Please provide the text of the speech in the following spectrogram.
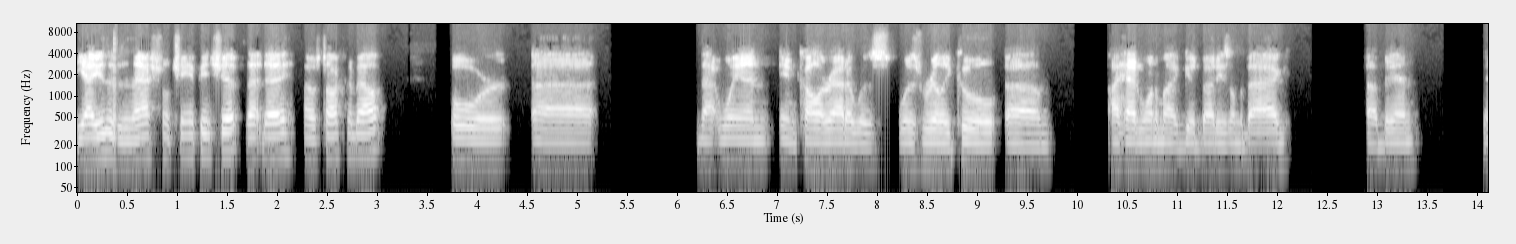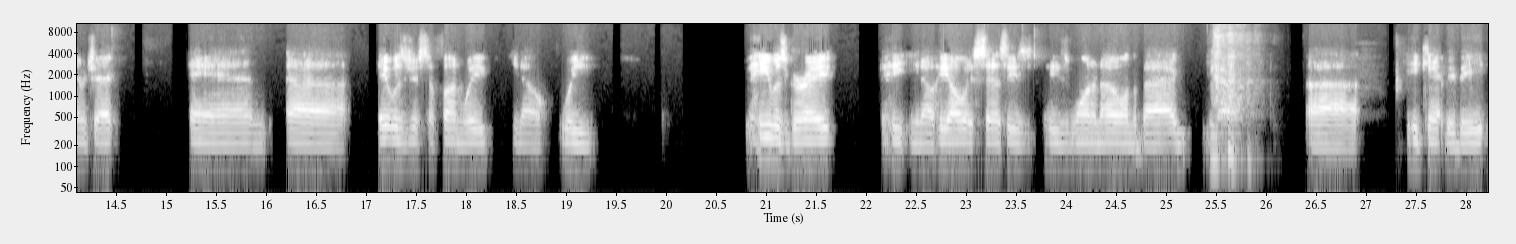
yeah, either the national championship that day I was talking about, or uh, that win in Colorado was was really cool. Um, I had one of my good buddies on the bag, uh, Ben Nemechek, and uh, it was just a fun week. You know, we he was great. He, you know, he always says he's he's one and zero oh on the bag. You know, uh, he can't be beat.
